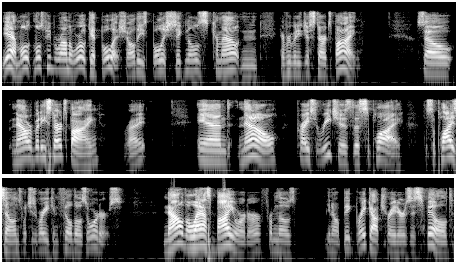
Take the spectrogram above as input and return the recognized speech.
Yeah, most most people around the world get bullish. All these bullish signals come out and everybody just starts buying. So now everybody starts buying, right? And now price reaches the supply, the supply zones, which is where you can fill those orders. Now the last buy order from those, you know, big breakout traders is filled.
